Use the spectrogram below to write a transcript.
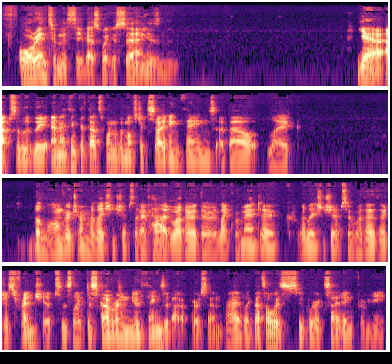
for intimacy. That's what you're saying, isn't it? Yeah, absolutely. And I think that that's one of the most exciting things about like the longer term relationships that I've had, whether they're like romantic relationships or whether they're just friendships, is like discovering new things about a person, right? Like that's always super exciting for me,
